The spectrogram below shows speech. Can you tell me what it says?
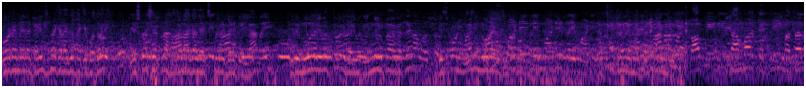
ಗೋಡೆ ಮೇಲೆ ಟೈಲ್ಸ್ ಮೇಲೆ ಎಲ್ಲ ತೆಗಿಬೋದು. ಎಷ್ಟು ವರ್ಷ ಹತ್ರ ಹಾಳಾಗಲ್ಲ ಎಕ್ಸ್ಪೈರಿ ಡೇಟ್ ಇಲ್ಲ. ಇದು ನೂರೈವತ್ತು, ಇದು ಐವತ್ತು, ಇನ್ನೂರು ರೂಪಾಯಿ ಆಗುತ್ತೆ. ಡಿಸ್ಕೌಂಟ್ ಮಾಡಿ ನೂರೈವತ್ತು ರೂಪಾಯಿ coffee, tea, sambar, chutney, masala,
